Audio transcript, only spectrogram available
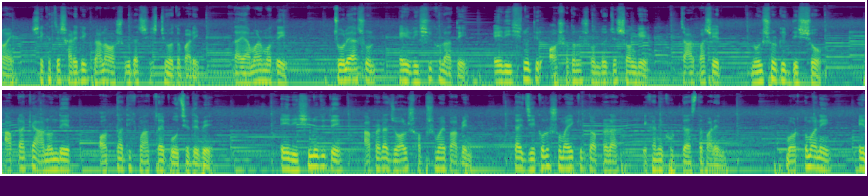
নয়। সেক্ষেত্রে শারীরিক নানা অসুবিধার সৃষ্টি হতে পারে। তাই আমার মতে চলে আসুন এই ঋষিখোলাতে, এই ঋষি নদীর অসাধারণ সৌন্দর্যের সঙ্গে চারপাশের নৈসর্গিক দৃশ্য আপনাকে আনন্দের অত্যাধিক মাত্রায় পৌঁছে দেবে। এই ঋষি নদীতে আপনারা জল সবসময় পাবেন, তাই যে কোনো সময় কিন্তু আপনারা এখানে ঘুরতে আসতে পারেন। বর্তমানে এই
